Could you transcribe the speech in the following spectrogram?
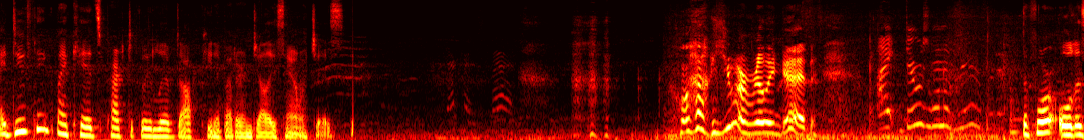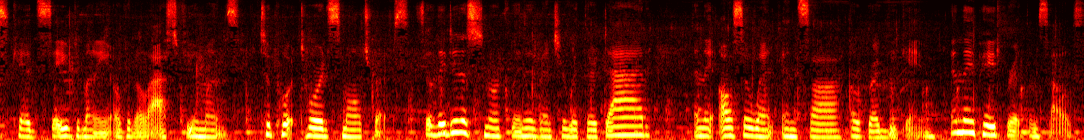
I do think my kids practically lived off peanut butter and jelly sandwiches. Wow, you are really good. I there was one over here. The four oldest kids saved money over the last few months to put towards small trips. So they did a snorkeling adventure with their dad, and they also went and saw a rugby game, and they paid for it themselves.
